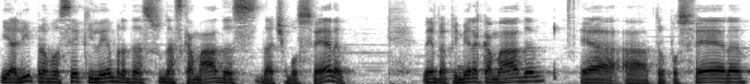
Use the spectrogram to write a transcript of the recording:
E ali, para você que lembra das, das camadas da atmosfera, lembra a primeira camada é a, a troposfera,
